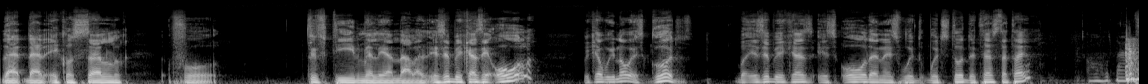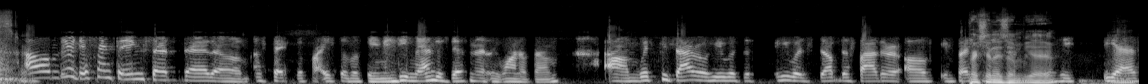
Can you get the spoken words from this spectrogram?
that that it could sell for fifteen million dollars. Is it because it's old? Because we know it's good, but is it because it's old and it's with, withstood the test of time? Um, there are different things that that um, affect the price of a painting. Demand is definitely one of them. Um, with Pissarro, he was the, he was dubbed the father of impressionism. Impressionism, yeah. He, yeah,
